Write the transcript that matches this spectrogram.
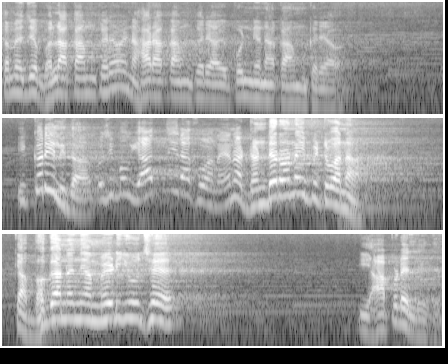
તમે જે ભલા કામ કર્યા હોય ને સારા કામ કર્યા હોય પુણ્યના કામ કર્યા હોય એ કરી લીધા પછી બહુ યાદ નહીં રાખવાના એના ઢંઢેરો નહીં પીટવાના કે આ ભગાને ત્યાં મેળ્યું છે એ આપણે લીધે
